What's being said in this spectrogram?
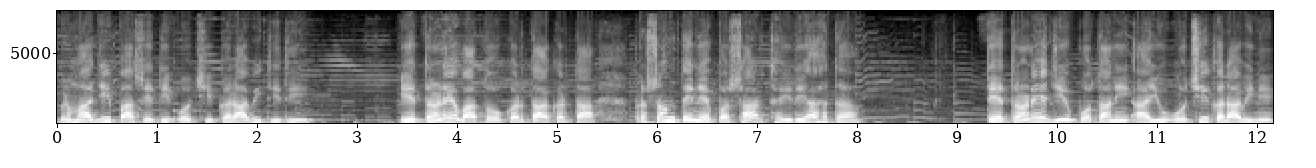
બ્રહ્માજી પાસેથી ઓછી કરાવી દીધી. એ ત્રણેય વાતો કરતાં કરતાં પ્રસન્ન થઈને પસાર થઈ રહ્યા હતા. તે ત્રણેય જીવ પોતાની આયુ ઓછી કરાવીને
